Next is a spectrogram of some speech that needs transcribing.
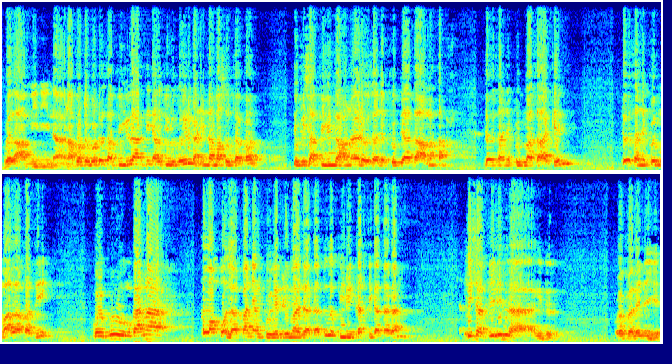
wal aminina. Nah bodoh-bodoh sabilillah artinya aujubil khairi kan inna masudakon. Itu bisa sabilillah ana ada usah nyebut ya tama. Tidak usah nyebut masakin. Tidak usah nyebut ma'alafati. Kulbum karena kelompok 8 yang boleh terima zakat itu lebih ringkas dikatakan bisa bilillah gitu. Wabalnya ya.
